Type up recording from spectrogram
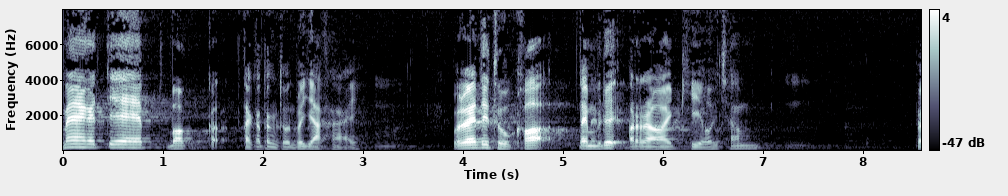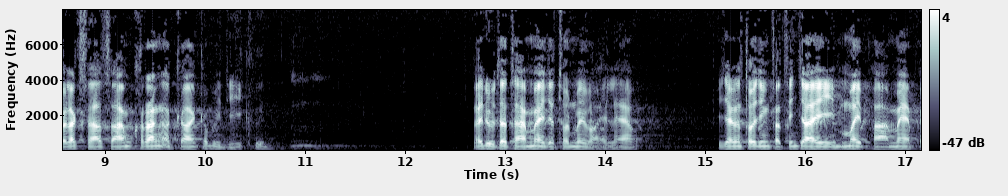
แม่ก็เจ็บบอกแต่ก็ต้องทนเพราะอยากหายบริเวณที่ถูกเคาะเต็มไปด้วยรอยเขียวช้ำไปรักษาสามครั้งอาการก็ไม่ดีขึ้น และดูท่าทางแม่จะทนไม่ไหวแล้วพี่ชายคนโตยังตัดสินใจไม่พาแม่ไป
